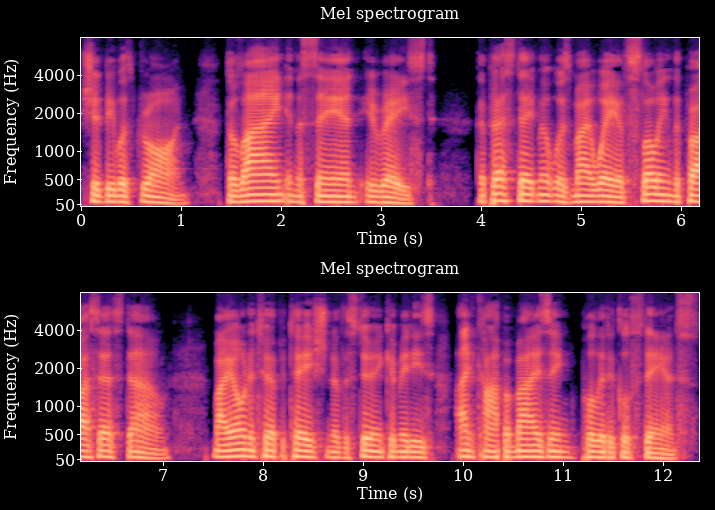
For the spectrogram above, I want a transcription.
should be withdrawn, the line in the sand erased. The press statement was my way of slowing the process down, my own interpretation of the steering committee's uncompromising political stance.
